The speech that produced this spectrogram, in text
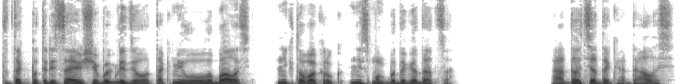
Ты так потрясающе выглядела, так мило улыбалась, никто вокруг не смог бы догадаться». «А Дотя догадалась?»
